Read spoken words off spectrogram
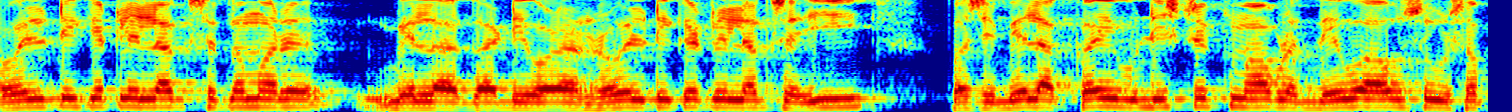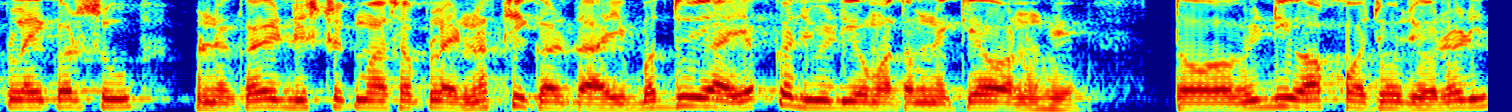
રોયલ્ટી કેટલી લાગશે તમારે, બેલા ગાડીવાળાને રોયલ્ટી કેટલી લાગશે એ પછી બેલા કઈ ડિસ્ટ્રિક્ટમાં આપણે દેવા આવશું સપ્લાય કરશું અને કઈ ડિસ્ટ્રિક્ટમાં સપ્લાય નથી કરતા એ બધું આ એક જ વિડીયોમાં તમને કહેવાનું છે. તો વીડિયો આખો જોજો રેડી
